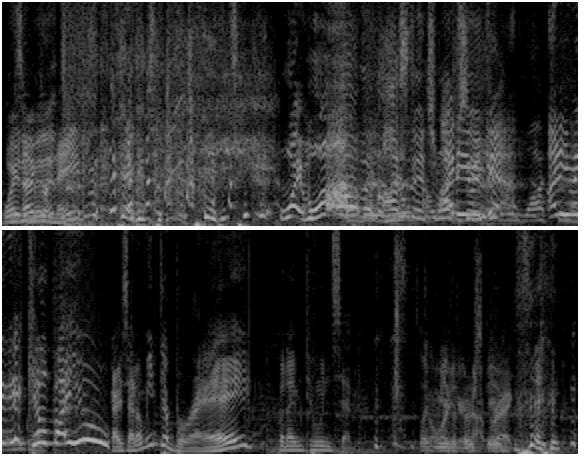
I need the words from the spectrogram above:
Wait Is that a grenade? Wait, what? The hostage. I didn't even get. I didn't even get killed by you. Guys, I don't mean to brag, but I'm two and seven. It's like Don't me worry, the you're first not game.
